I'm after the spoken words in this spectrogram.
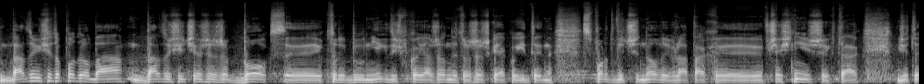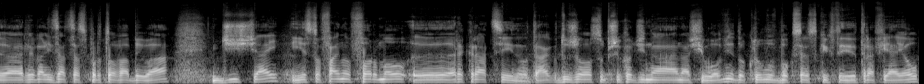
Bardzo mi się to podoba, bardzo się cieszę, że boks, e, który był niegdyś kojarzony troszeczkę jako ten sport wyczynowy w latach e, wcześniejszych, tak, gdzie ta rywalizacja sportowa była, dzisiaj jest to fajną formą rekreacyjną, tak. Dużo osób przychodzi na, na siłownię, do klubów bokserskich trafiają,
